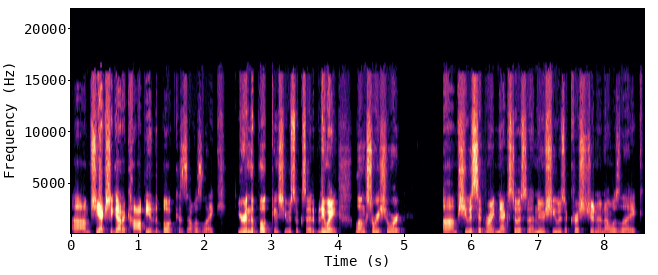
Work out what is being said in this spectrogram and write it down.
Um, she actually got a copy of the book because I was like, "You're in the book," and she was so excited. But anyway, long story short, um, she was sitting right next to us, and I knew she was a Christian, and I was like,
